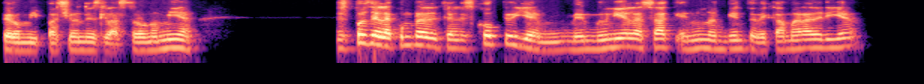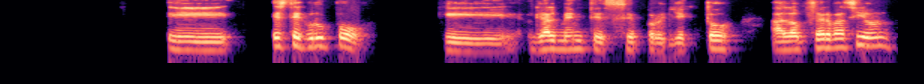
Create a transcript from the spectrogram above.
pero mi pasión es la astronomía. Después de la compra del telescopio, ya me, uní a la SAC en un ambiente de camaradería. Eh, este grupo que realmente se proyectó a la observación,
